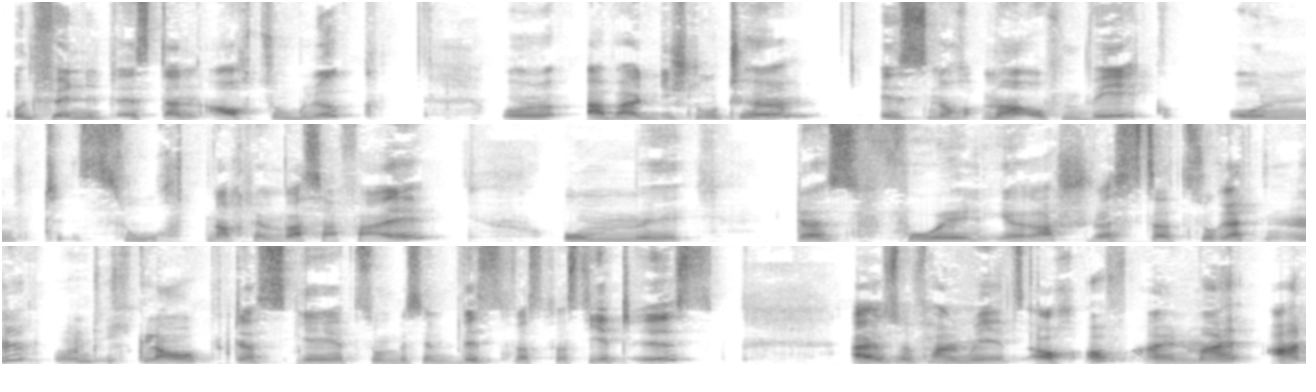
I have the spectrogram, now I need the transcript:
und findet es dann auch zum Glück. aber die Stute ist noch immer auf dem Weg und sucht nach dem Wasserfall, um das Fohlen ihrer Schwester zu retten. Und ich glaube, dass ihr jetzt so ein bisschen wisst, was passiert ist. Also fangen wir jetzt auch auf einmal an.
